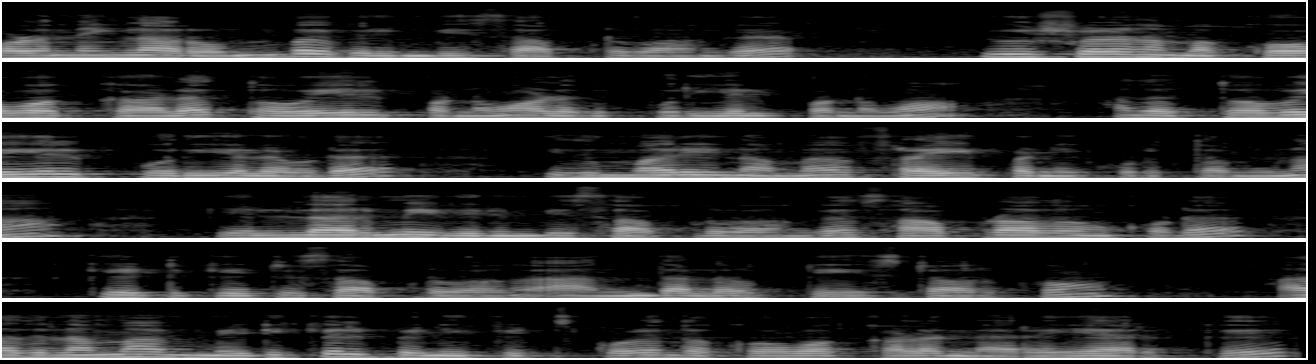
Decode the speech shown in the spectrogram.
குழந்தைங்களாம் ரொம்ப விரும்பி சாப்பிடுவாங்க. யூஸ்வலாக நம்ம கோவக்காயில் துவையல் பண்ணுவோம் அல்லது பொரியல் பண்ணுவோம். அந்த துவையல் பொரியலை விட இது மாதிரி நம்ம ஃப்ரை பண்ணி கொடுத்தோம்னா எல்லாருமே விரும்பி சாப்பிடுவாங்க. சாப்பிடாதவங்க கூட கேட்டு கேட்டு சாப்பிடுவாங்க. அந்த அளவுக்கு டேஸ்ட்டாக இருக்கும். அது இல்லாமல் மெடிக்கல் பெனிஃபிட்ஸ் கூட இந்த கோவக்காயில் நிறையா இருக்குது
